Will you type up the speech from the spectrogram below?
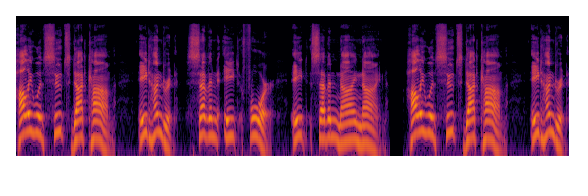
HollywoodSuits.com. 800 784 8799. HollywoodSuits.com. 800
